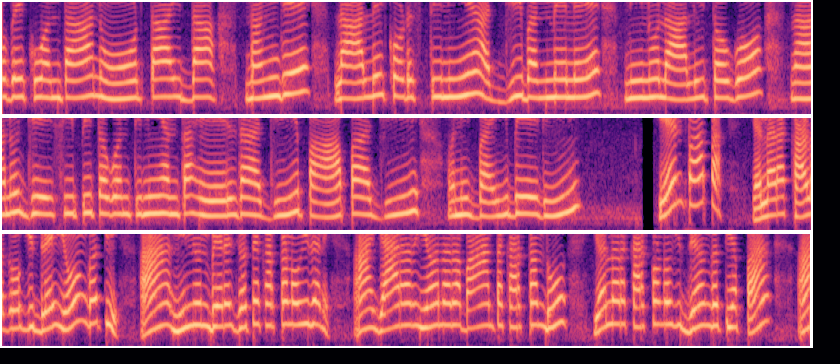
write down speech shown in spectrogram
ತಗೋಬೇಕು ಅಂತ ನೋಡ್ತಾ ಇದ್ದ. ನಂಗೆ ಲಾಲಿ ಕೊಡಿಸ್ತೀನಿ, ಅಜ್ಜಿ ಬಂದ್ಮೇಲೆ ನೀನು ಲಾಲಿ ತಗೋ, ನಾನು ಜೆ ಸಿ ಪಿ ತಗೊಂತೀನಿ ಅಂತ ಹೇಳ್ದ ಅಜ್ಜಿ. ಪಾಪ ಅಜ್ಜಿ, ಅವನಿಗೆ ಬೈಬೇಡಿ. ಏನ್ ಪಾಪ? ಎಲ್ಲಾರ ಕಳ್ದೋಗಿದ್ರೆ ಯೋನ್ ಗೊತ್ತಿ. ಆ, ನಿನ್ನನ್ ಬೇರೆ ಜೊತೆ ಕರ್ಕೊಂಡು ಹೋಗಿದ್ದಾನೆ. ಆ ಯಾರು ಏನಾರ ಬಾ ಅಂತ ಕರ್ಕೊಂಡು ಎಲ್ಲಾರ ಕರ್ಕೊಂಡು ಹೋಗಿದ್ದೆ ಏನ್ ಗೊತ್ತಿಯಪ್ಪ? ಆ?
